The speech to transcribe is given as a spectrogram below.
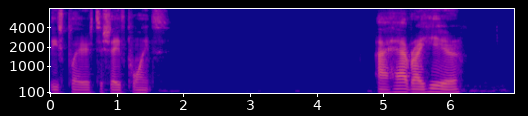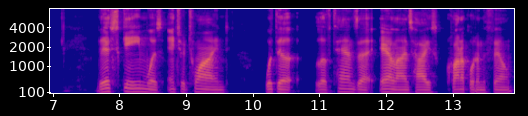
these players to shave points. I have right here this scheme was intertwined with the Lufthansa Airlines heist chronicled in the film.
